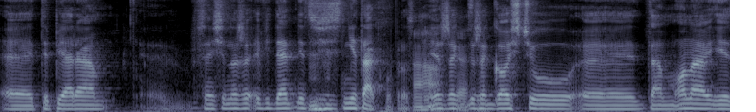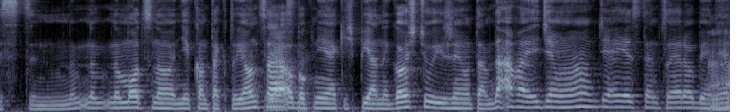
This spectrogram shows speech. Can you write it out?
e, typiara, w sensie, no, że ewidentnie coś jest nie tak po prostu, Aha, nie? Że, jasne. że gościu, e, tam ona jest no, no, no mocno niekontaktująca, Jasne. obok niej jakiś pijany gościu i że ją tam, dawaj, jedziemy, no, gdzie jestem, co ja robię, nie?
